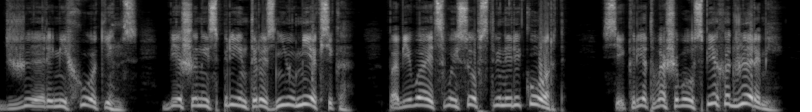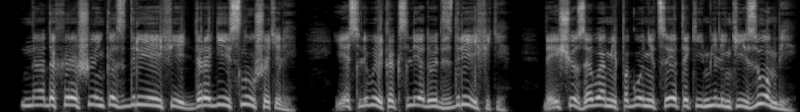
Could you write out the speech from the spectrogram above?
Джереми Хокинс, бешеный спринтер из Нью-Мексико, побивает свой собственный рекорд. Секрет вашего успеха, Джереми? Надо хорошенько сдрейфить, дорогие слушатели. Если вы как следует сдрейфите, да еще за вами погонится этакий миленький зомби,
